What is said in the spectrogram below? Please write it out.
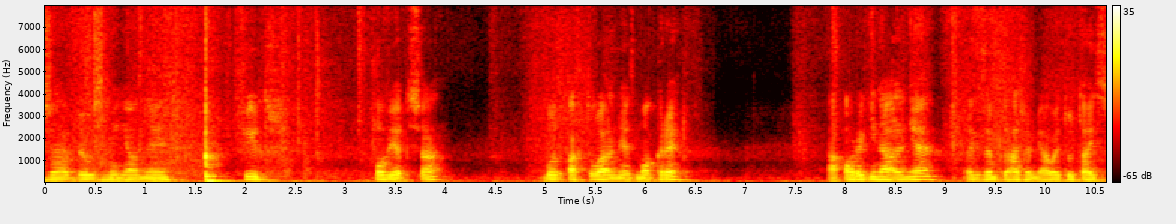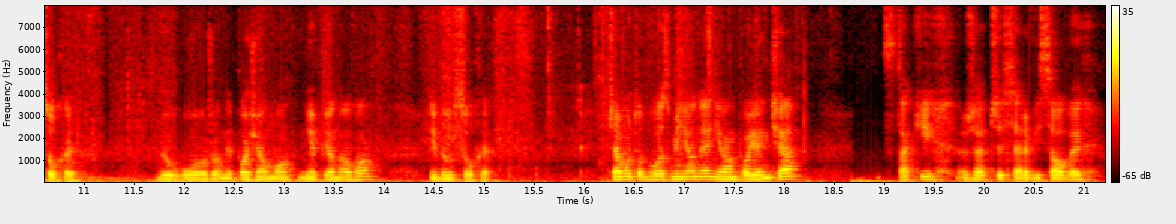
że był zmieniony filtr powietrza, bo aktualnie jest mokry, a oryginalnie egzemplarze miały tutaj suchy. Był ułożony poziomo, nie pionowo i był suchy. Czemu to było zmienione? Nie mam pojęcia. Z takich rzeczy serwisowych,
